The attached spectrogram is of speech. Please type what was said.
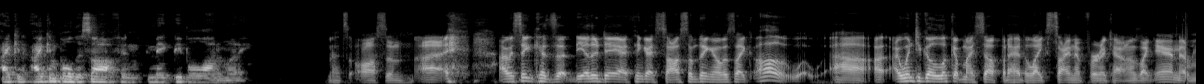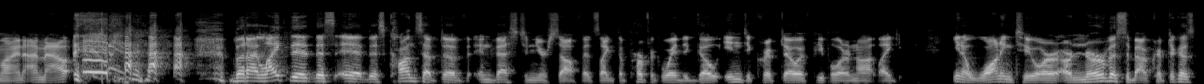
I can, I can pull this off and make people a lot of money. That's awesome. I I was thinking because the other day I think I saw something. I was like, oh, uh, I went to go look up myself, but I had to like sign up for an account. I was like, yeah, never mind, I'm out. but I like the, this uh, this concept of invest in yourself. It's like the perfect way to go into crypto if people are not like you know, wanting to or are nervous about crypto because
